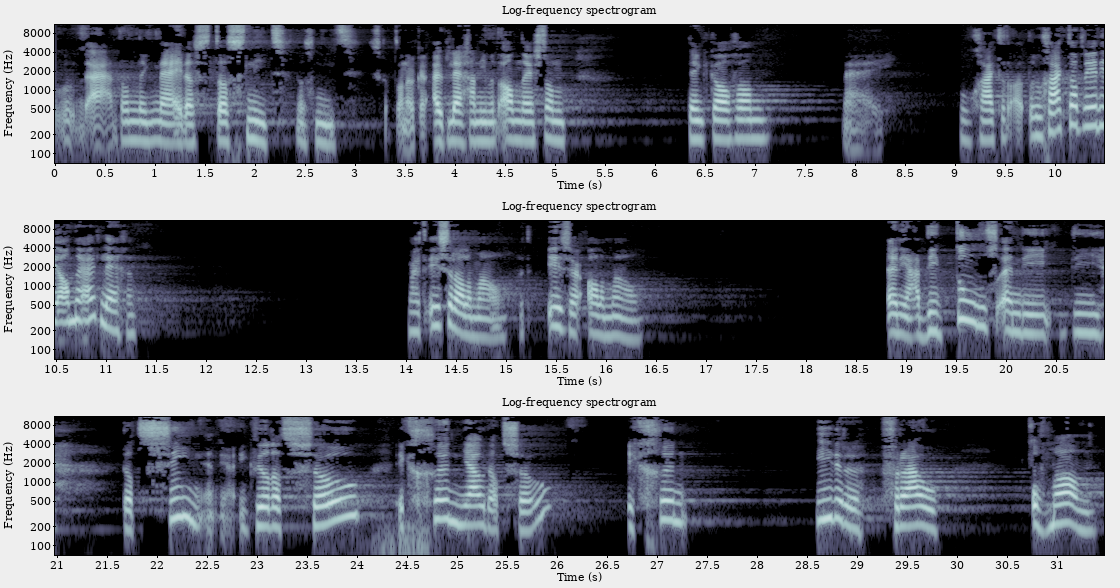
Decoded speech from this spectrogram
dan denk ik, nee, dat is, dat is niet, dat is niet. Dus ik heb dan ook een uitleg aan iemand anders, dan denk ik al van, nee, hoe ga ik dat, hoe ga ik dat weer die ander uitleggen? Maar het is er allemaal. Het is er allemaal. En ja, die tools en die, die, dat zien. En ja, ik wil dat zo. Ik gun jou dat zo. Ik gun iedere vrouw of man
